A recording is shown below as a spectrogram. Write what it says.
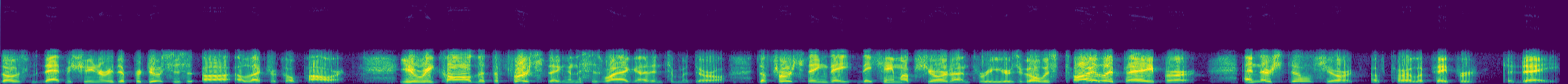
those that machinery that produces uh, electrical power. You recall that the first thing, and this is why I got into Maduro, the first thing they, they came up short on three years ago was toilet paper. And they're still short of toilet paper today.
